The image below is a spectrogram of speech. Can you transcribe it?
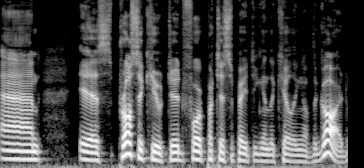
and is prosecuted for participating in the killing of the guard.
